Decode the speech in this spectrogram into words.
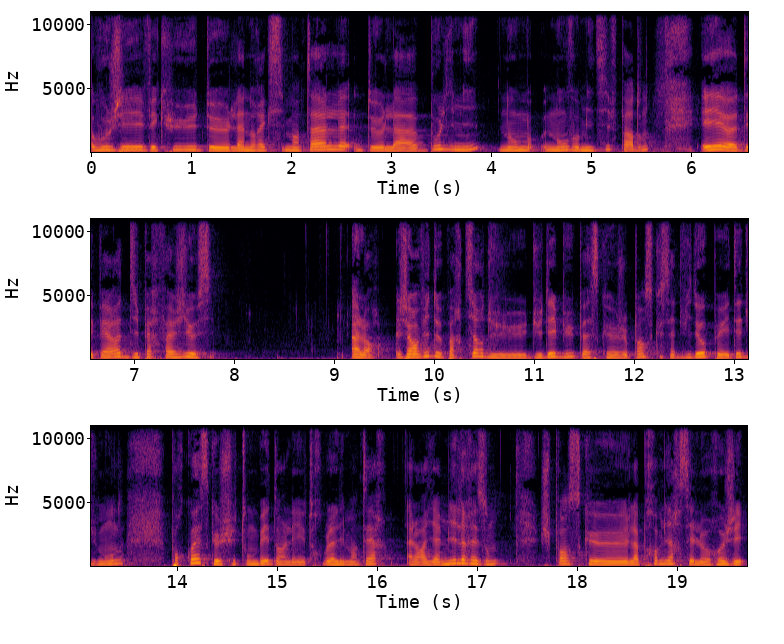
où j'ai vécu de l'anorexie mentale, de la boulimie non, non vomitive, pardon, et des périodes d'hyperphagie aussi. Alors, j'ai envie de partir du, début parce que je pense que cette vidéo peut aider du monde. Pourquoi est-ce que je suis tombée dans les troubles alimentaires? Alors, il y a mille raisons. Je pense que la première, c'est le rejet.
